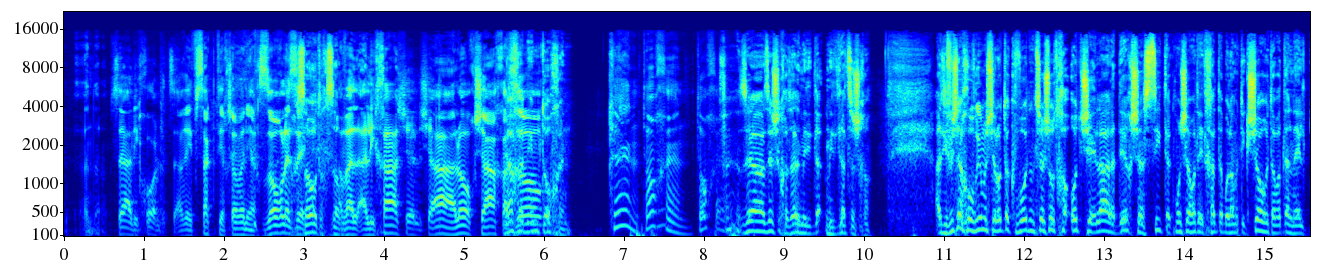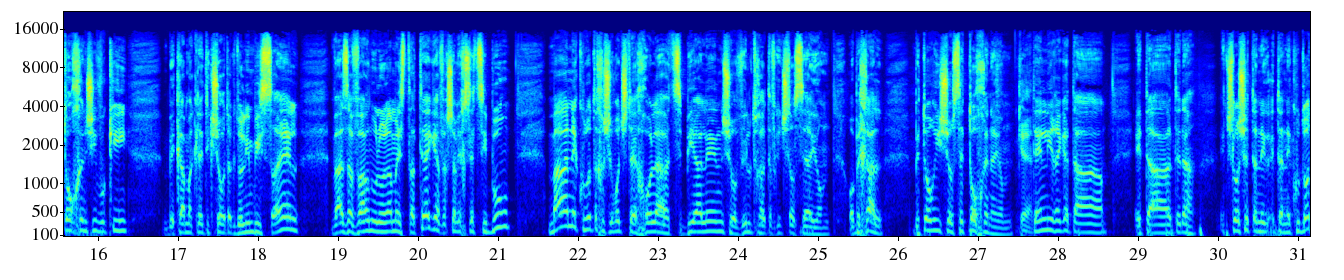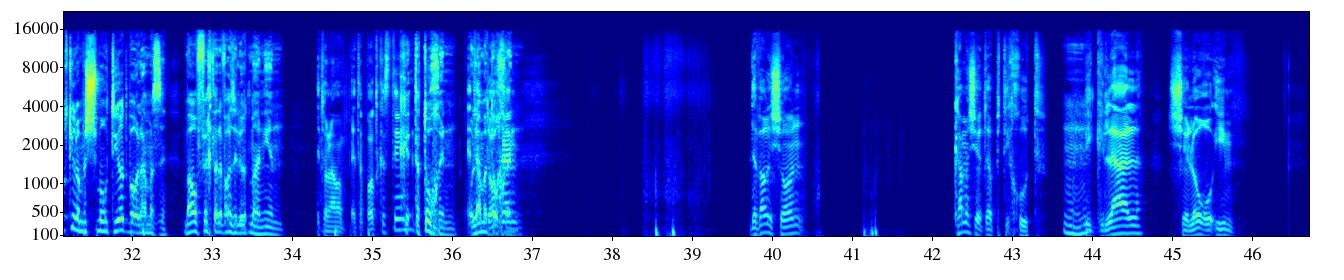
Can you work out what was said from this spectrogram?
עושה הליכון, לצערי הפסקתי, עכשיו אני אחזור לזה. תחזור, תחזור. אבל הליכה של שעה הלוך, שעה יחד חזור. עם תוכן. כן, תוכן, תוכן. זה זה שלך, זה המדיטציה שלך. אז לפני שאנחנו עוברים לשאלות הקבועות, אני רוצה לשאול אותך עוד שאלה על הדרך שעשית, כמו שאמרת, התחלת בעולם התקשורת, עברת לנהל תוכן שיווקי בכמה כלי תקשורת הגדולים בישראל, ואז עברנו לעולם האסטרטגיה, ועכשיו יחסי ציבור. מה הנקודות החשובות שאתה יכול להצביע עליהן, שהובילו אותך לתפקיד שאתה עושה היום? או בכלל, בתור איש שעושה תוכן היום. כן. תן לי רגע את ה... את ה... אתה יודע, את שלושת הנקודות כאילו המשמעותיות בעולם הזה. מה הופך את הדבר הזה להיות מעניין? את עולם, את הפודקאסטים? את התוכן, עולם התוכן. דבר ראשון, כמה שיותר פתיחות. בגלל שלא רואים.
